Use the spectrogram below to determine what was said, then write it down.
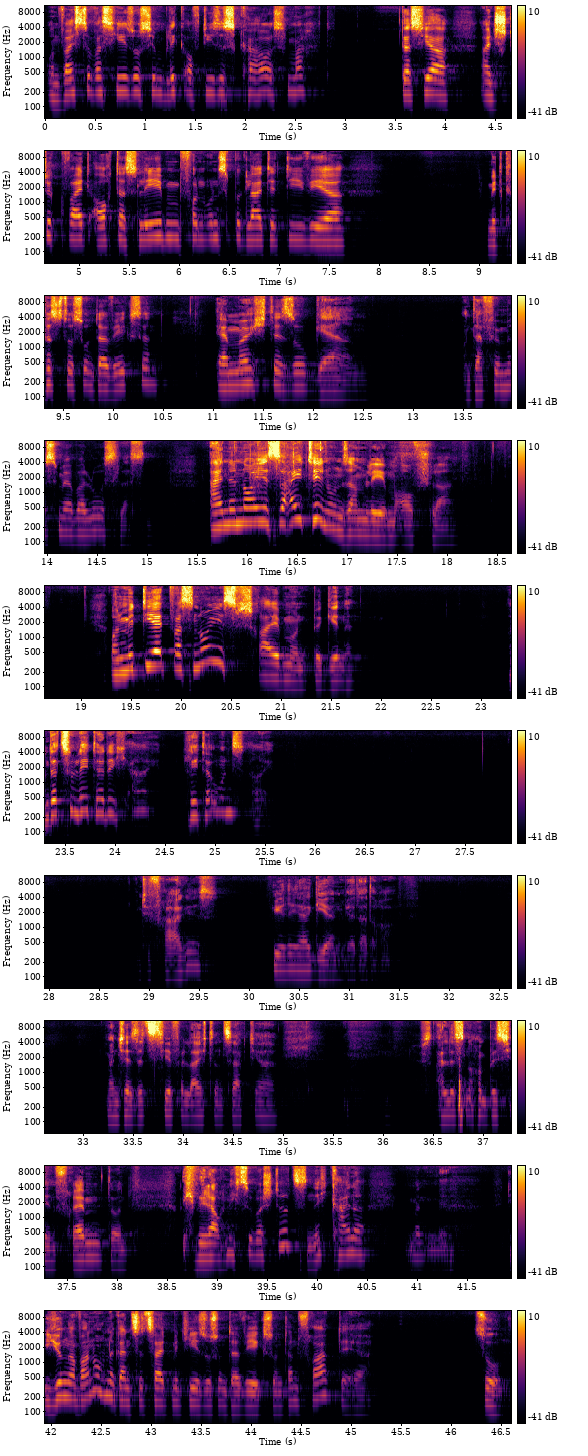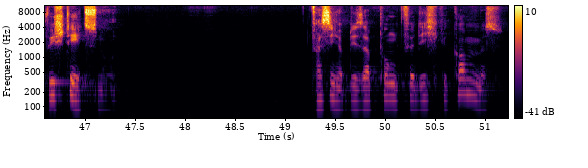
Und weißt du, was Jesus im Blick auf dieses Chaos macht? Das ja ein Stück weit auch das Leben von uns begleitet, die wir mit Christus unterwegs sind. Er möchte so gern, und dafür müssen wir aber loslassen. Eine neue Seite in unserem Leben aufschlagen. Und mit dir etwas Neues schreiben und beginnen. Und dazu lädt er dich ein, lädt er uns ein. Und die Frage ist, wie reagieren wir darauf? Mancher sitzt hier vielleicht und sagt, ja, ist alles noch ein bisschen fremd und ich will auch nichts überstürzen. Nicht? Keiner, man, die Jünger waren auch eine ganze Zeit mit Jesus unterwegs und dann fragte er, so, wie steht's nun? Ich weiß nicht, ob dieser Punkt für dich gekommen ist.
